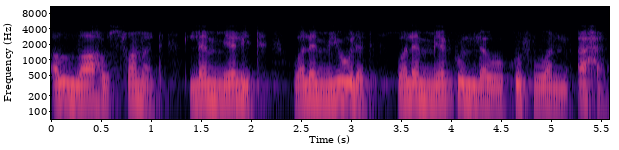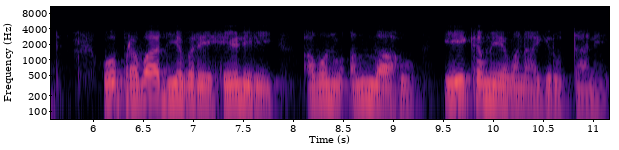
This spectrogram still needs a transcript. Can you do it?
ಅಲ್ಲಾಹು لم يلد ولم يولد ಯೂಲದ್ ವಲಂ ಯಕುಲ್ಲವು ಕುಫುವನ್ ಅಹದ್ ಓ ಪ್ರವಾದಿಯವರೇ ಹೇಳಿರಿ, ಅವನು ಅಲ್ಲಾಹು ಏಕಮೇವನಾಗಿರುತ್ತಾನೆ.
